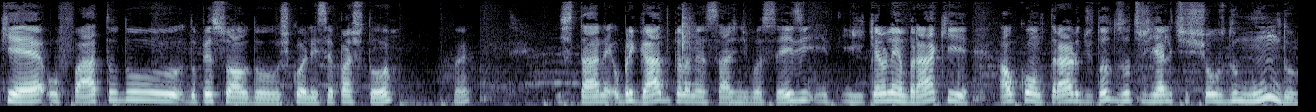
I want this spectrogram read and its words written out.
que é o fato do, do pessoal do Escolhi Ser Pastor, né? Estar, né, obrigado pela mensagem de vocês e, e- e quero lembrar que, ao contrário de todos os outros reality shows do mundo,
